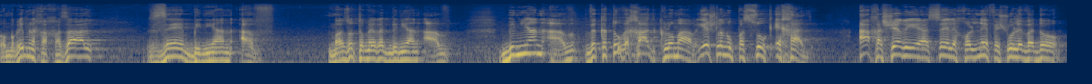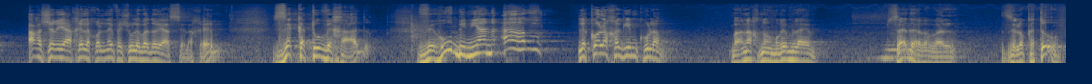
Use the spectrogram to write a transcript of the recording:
אומרים לך חז"ל, זה בניין אב. מה זאת אומרת בניין אב? בניין אב, וכתוב אחד, כלומר, יש לנו פסוק אחד, אך אשר יעשה לכל נפש הוא לבדו, אך אשר יאכל לכל נפש הוא לבדו יעשה לכם. זה כתוב אחד, והוא בניין אב לכל החגים כולם. ואנחנו אומרים להם, בסדר, אבל זה לא כתוב.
